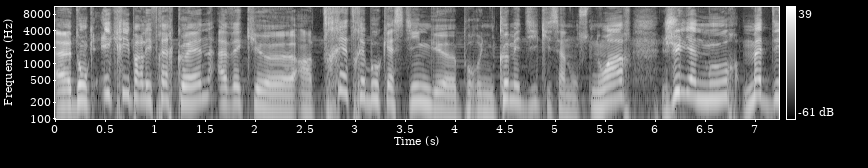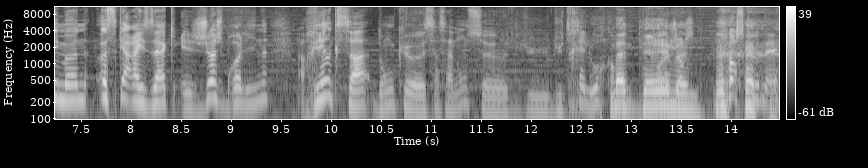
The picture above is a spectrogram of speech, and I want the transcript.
Euh, donc écrit par les frères Cohen avec euh, un très très beau casting pour une comédie qui s'annonce noire. Julianne Moore, Matt Damon, Oscar Isaac et Josh Brolin. Rien que ça, donc euh, ça s'annonce euh, du, du très lourd quand Matt même. Damon. George, George Clooney.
